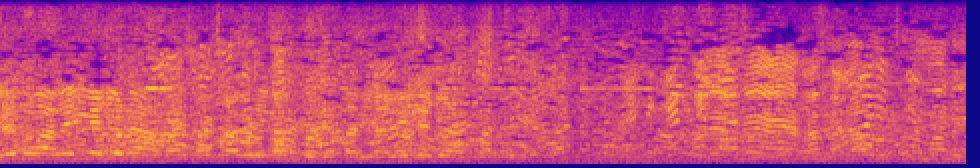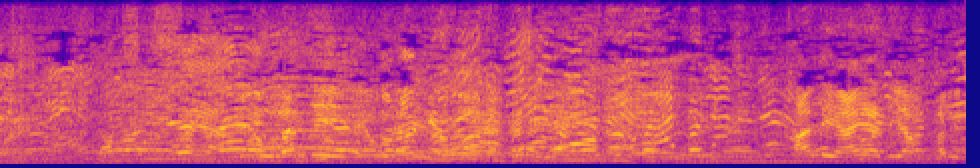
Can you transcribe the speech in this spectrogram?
લેનું આ લઈ લેજો ને. આ ભાઈ જતા લઈ લેજો. એવું નથી એવું નથી. ખાલી આયાથી આમ ફરી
